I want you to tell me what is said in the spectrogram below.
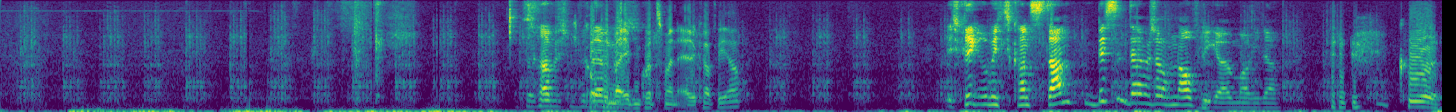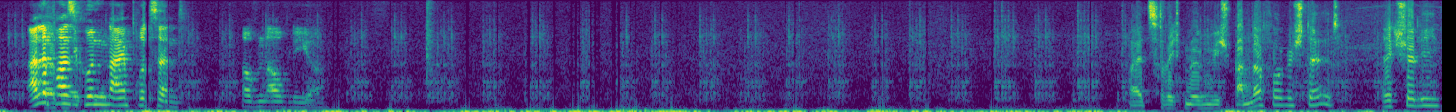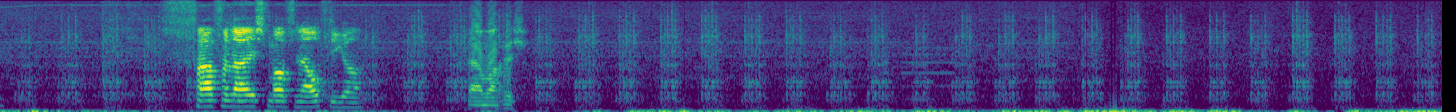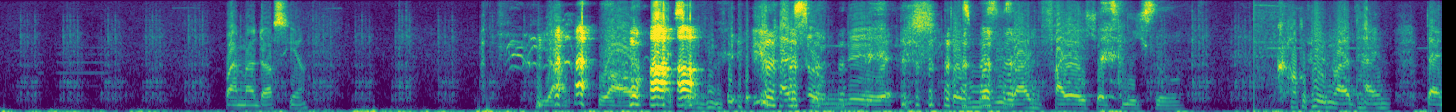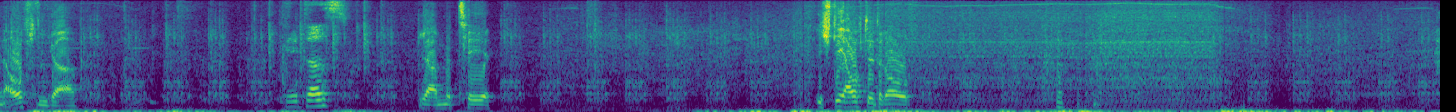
Das habe ich Koppel mit mal eben kurz meinen LKW ab. Ich krieg übrigens konstant ein bisschen Damage auf den Auflieger immer wieder. Cool. Alle paar Sekunden 1% auf den Auflieger. Jetzt habe ich mir irgendwie spannender vorgestellt. Actually. Fahr vielleicht mal auf den Auflieger. Ja, mache ich. War mal das hier. Ja, wow. Also, nee, also nee. Das muss ich sagen, feiere ich jetzt nicht so. Koppel mal dein, dein Auflieger ab. Geht das? Ja, mit T. Ich stehe auf dir drauf.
